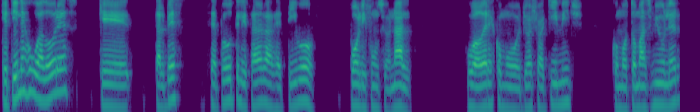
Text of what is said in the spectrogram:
que tiene jugadores que tal vez se puede utilizar el adjetivo polifuncional. Jugadores como Joshua Kimmich, como Thomas Müller,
